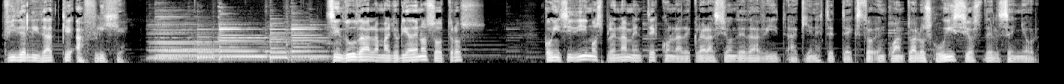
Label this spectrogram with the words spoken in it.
Fidelidad que aflige. Sin duda, la mayoría de nosotros coincidimos plenamente con la declaración de David aquí en este texto en cuanto a los juicios del Señor,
